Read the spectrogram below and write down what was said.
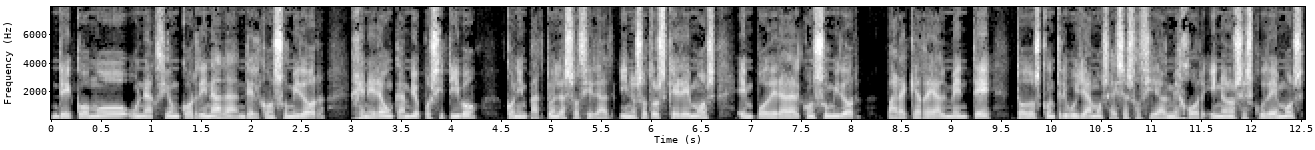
de cómo una acción coordinada del consumidor genera un cambio positivo con impacto en la sociedad. Y nosotros queremos empoderar al consumidor para que realmente todos contribuyamos a esa sociedad mejor y no nos escudemos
